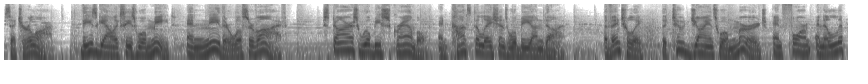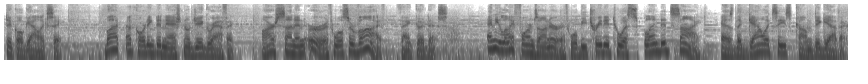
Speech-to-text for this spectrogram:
set your alarm. These galaxies will meet, and neither will survive. Stars will be scrambled and constellations will be undone. Eventually, the two giants will merge and form an elliptical galaxy. But according to National Geographic, our Sun and Earth will survive, thank goodness. Any life forms on Earth will be treated to a splendid sight as the galaxies come together.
